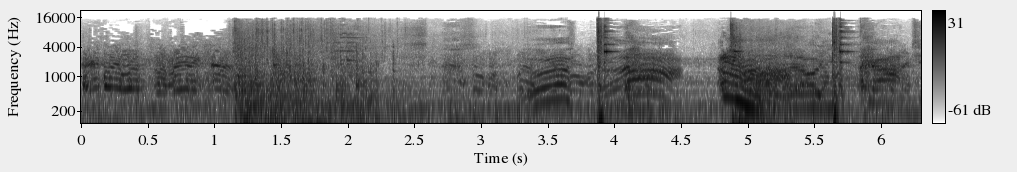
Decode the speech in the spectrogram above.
Anybody left in the main hell you got?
